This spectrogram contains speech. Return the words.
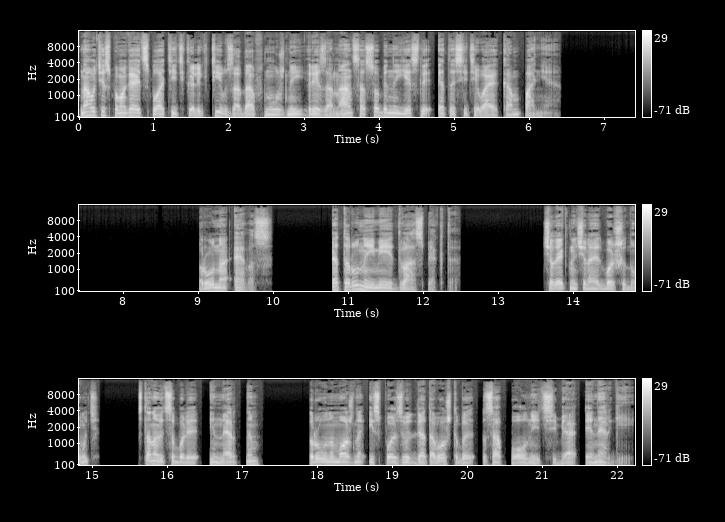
Наутис помогает сплотить коллектив, задав нужный резонанс, особенно если это сетевая компания. Руна Эвос. Эта руна имеет два аспекта человек начинает больше думать, становится более инертным. Руну можно использовать для того, чтобы заполнить себя энергией.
